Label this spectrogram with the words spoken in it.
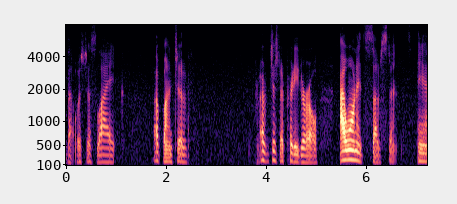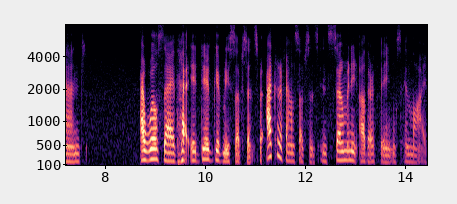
that was just like a bunch of of just a pretty girl. I wanted substance. And I will say that it did give me substance, but I could have found substance in so many other things in life.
